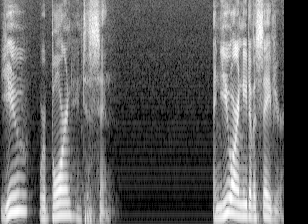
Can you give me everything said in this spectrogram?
You were born into sin, and you are in need of a Savior.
